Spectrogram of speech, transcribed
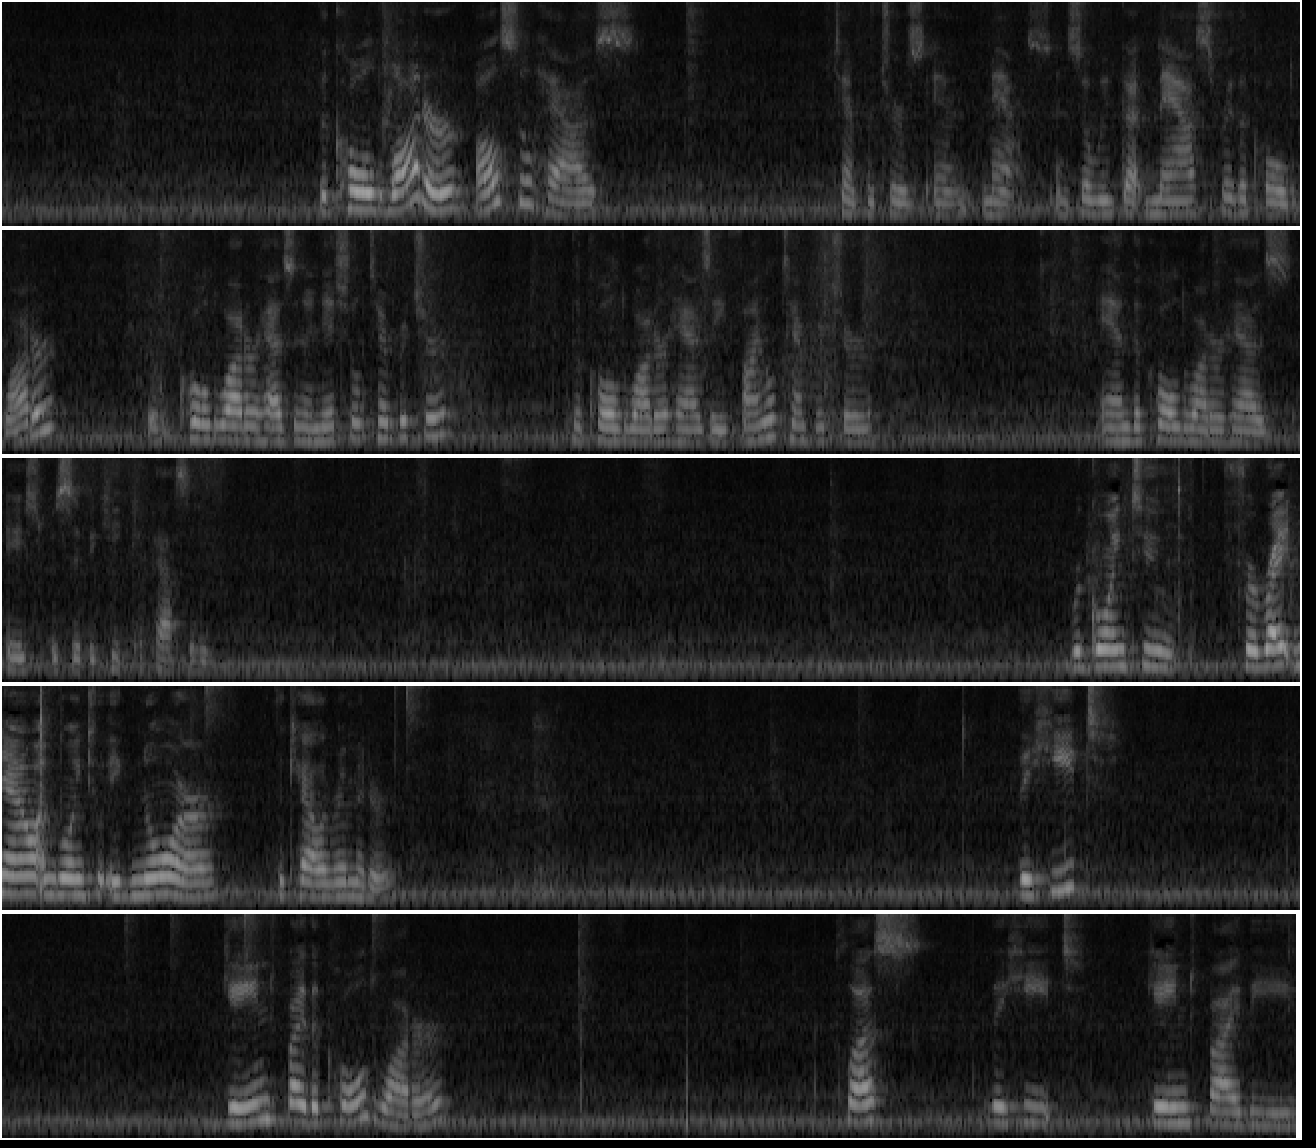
The cold water also has temperatures and mass. And so we've got mass for the cold water. The cold water has an initial temperature the cold water has a final temperature, and the cold water has a specific heat capacity. We're going to, for right now, I'm going to ignore the calorimeter. The heat gained by the cold water plus the heat gained by the,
